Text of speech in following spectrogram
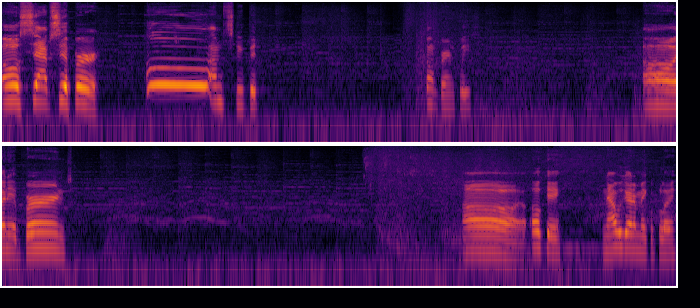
Oh, sap sipper. Oh, I'm stupid. Don't burn, please. Oh, and it burned. Oh, okay. Now we got to make a play.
